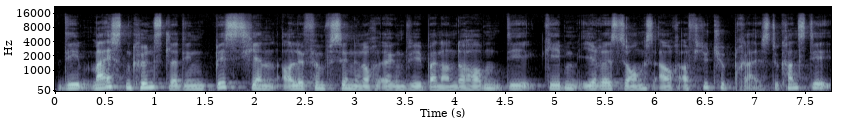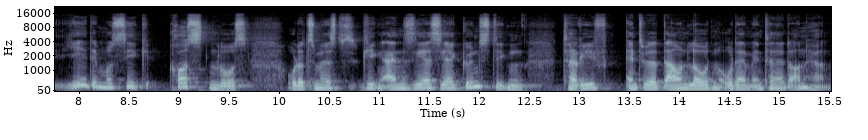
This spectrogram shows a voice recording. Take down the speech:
Die meisten Künstler, die ein bisschen alle fünf Sinne noch irgendwie beieinander haben, die geben ihre Songs auch auf YouTube preis. Du kannst dir jede Musik kostenlos oder zumindest gegen einen sehr, sehr günstigen Tarif entweder downloaden oder im Internet anhören.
